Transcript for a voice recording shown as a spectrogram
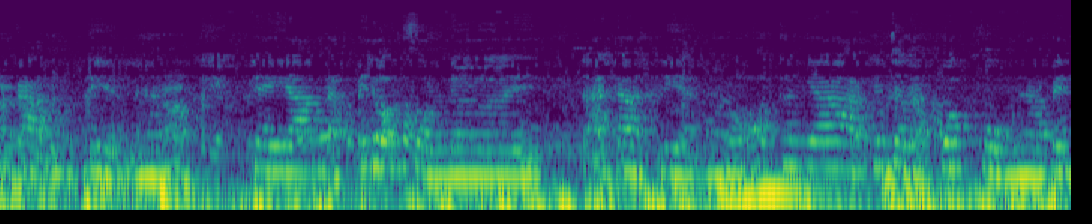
อากาศมันเปลี่ยนนะคะ ครับ พยายามแบบไม่โดนฝนเลย แต่อากาศเปลี่ยนนะคะเนอะค่อนข้างยากที่จะแบบควบคุมนะคะเป็น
